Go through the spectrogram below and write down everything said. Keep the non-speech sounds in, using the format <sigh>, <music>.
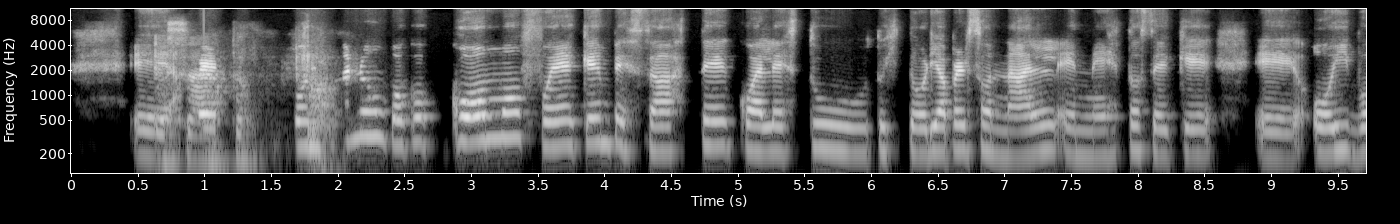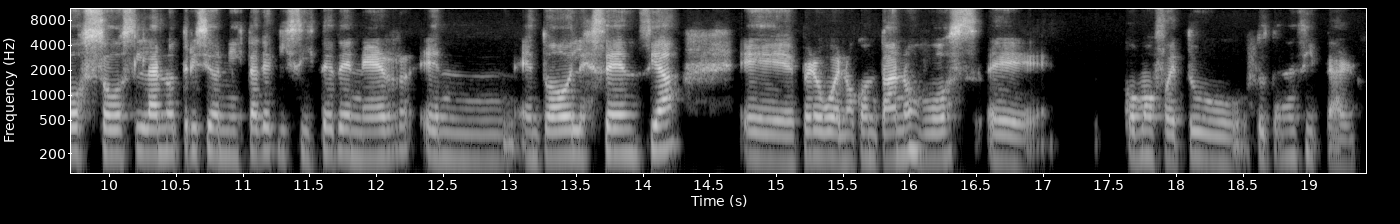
Eh, Exacto. Contanos un poco cómo fue que empezaste, cuál es tu, tu historia personal en esto. Sé que eh, hoy vos sos la nutricionista que quisiste tener en, en tu adolescencia, eh, pero bueno, contanos vos cómo fue tu, tu transitar.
